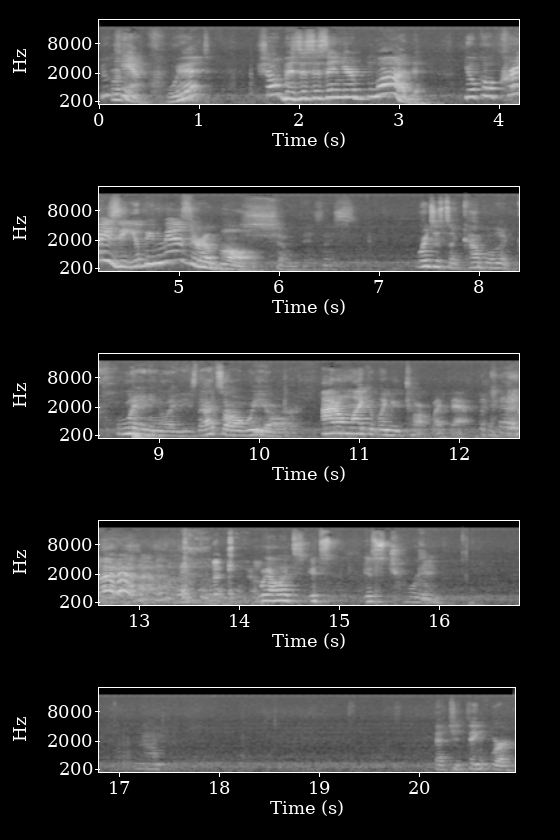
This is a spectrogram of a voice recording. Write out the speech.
You can't quit. Show business is in your blood. You'll go crazy. You'll be miserable. show business. We're just a couple of cleaning ladies, that's all we are. I don't like it when you talk like that. Well, it's, it's, it's true. Bet you think we're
